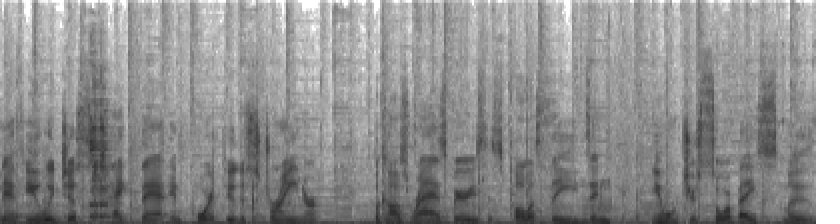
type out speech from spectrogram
Now, if you would just take that and pour it through the strainer, because raspberries is full of seeds, and mm-hmm. you want your sorbet smooth.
